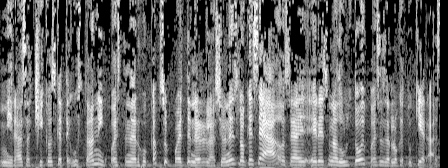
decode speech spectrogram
miras a chicos que te gustan y puedes tener hookups o puedes tener relaciones, lo que sea, o sea, eres un adulto y puedes hacer lo que tú quieras.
